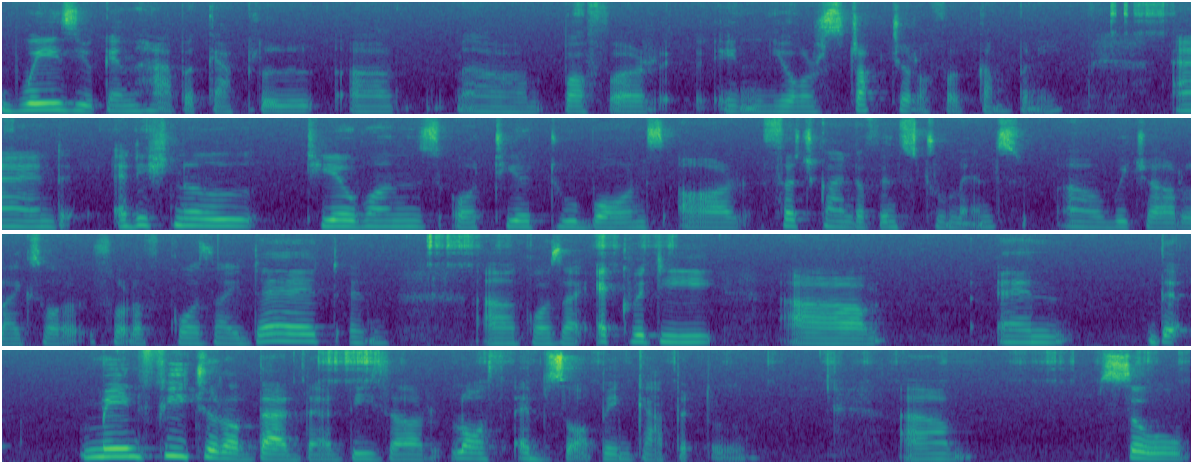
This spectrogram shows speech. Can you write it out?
ways you can have a capital uh, uh, buffer in your structure of a company and additional tier ones or tier two bonds are such kind of instruments uh, which are like sort, sort of quasi debt and uh, quasi equity um, and the main feature of that that these are loss absorbing capital. Um, so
